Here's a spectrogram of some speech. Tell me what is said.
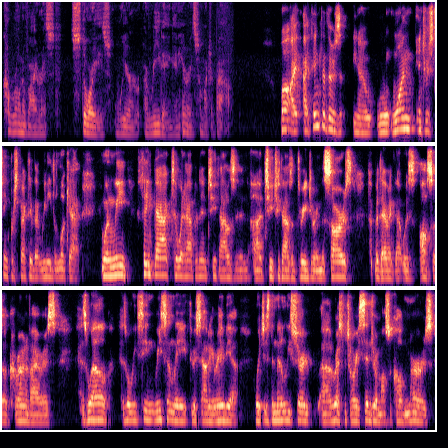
coronavirus stories we're uh, reading and hearing so much about? Well, I, I think that there's, you know, one interesting perspective that we need to look at. When we think back to what happened in 2000 uh, to 2003 during the SARS epidemic, that was also a coronavirus, as well as what we've seen recently through Saudi Arabia, which is the Middle Eastern uh, respiratory syndrome, also called MERS.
